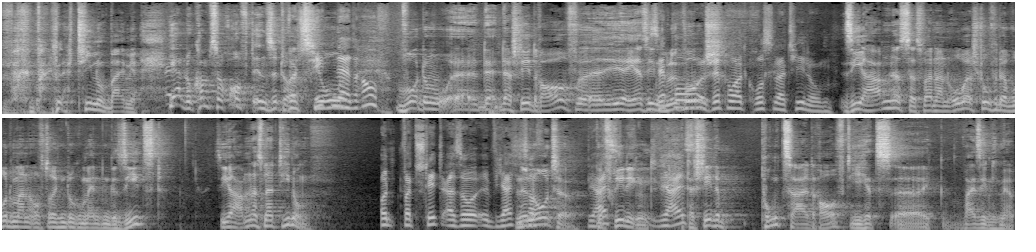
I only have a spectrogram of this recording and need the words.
mein Latino bei mir. Ja, du kommst doch oft in Situationen, denn da drauf? wo du, äh, da- steht drauf, äh, herzlichen Seppo, Glückwunsch. Seppo hat großes Latinum. Sie haben das, das war dann Oberstufe, da wurde man auf solchen Dokumenten gesiezt. Sie haben das Latinum. Und was steht also, wie heißt Eine es? auf- Note, wie heißt, befriedigend. Wie heißt, da steht eine Punktzahl drauf, die ich jetzt, äh, weiß ich nicht mehr.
